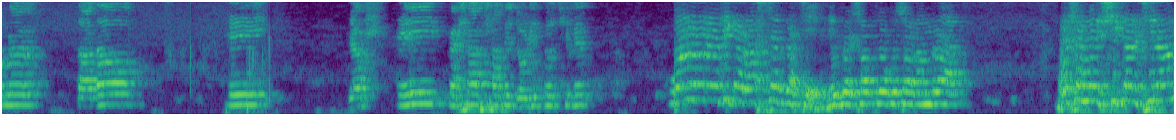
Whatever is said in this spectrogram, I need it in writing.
ওনার দাদাও এই এই পেশার সাথে জড়িত ছিলেন। অধিকার রাষ্ট্রের কাছে দীর্ঘ সতেরো বছর আমরা বৈষম্যের শিকার ছিলাম।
